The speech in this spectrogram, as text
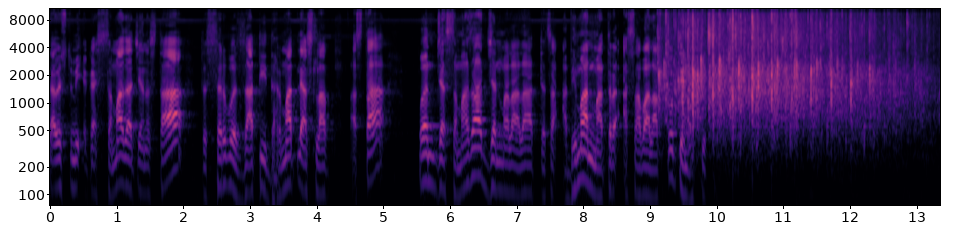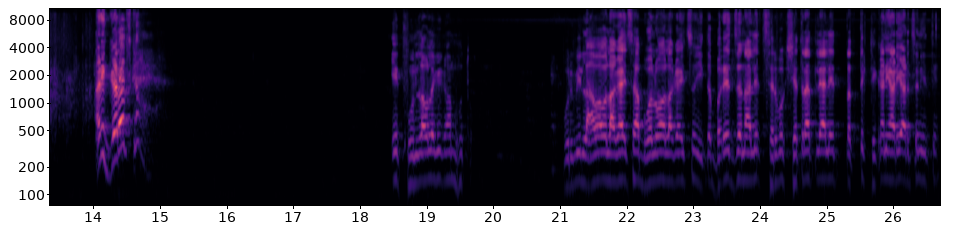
त्यावेळेस तुम्ही एका समाजाचे नसता तर सर्व जाती धर्मातले असला असता पण ज्या समाजात जन्माला आला त्याचा अभिमान मात्र असावा लागतो ते नक्कीच आणि गरज काय? एक फोन लावला की काम होतो. पूर्वी लावावं लागायचा बोलवावं लागायचं. इथं बरेच जण आलेत सर्व क्षेत्रातले आलेत. प्रत्येक ठिकाणी अडीअडचणी येते.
